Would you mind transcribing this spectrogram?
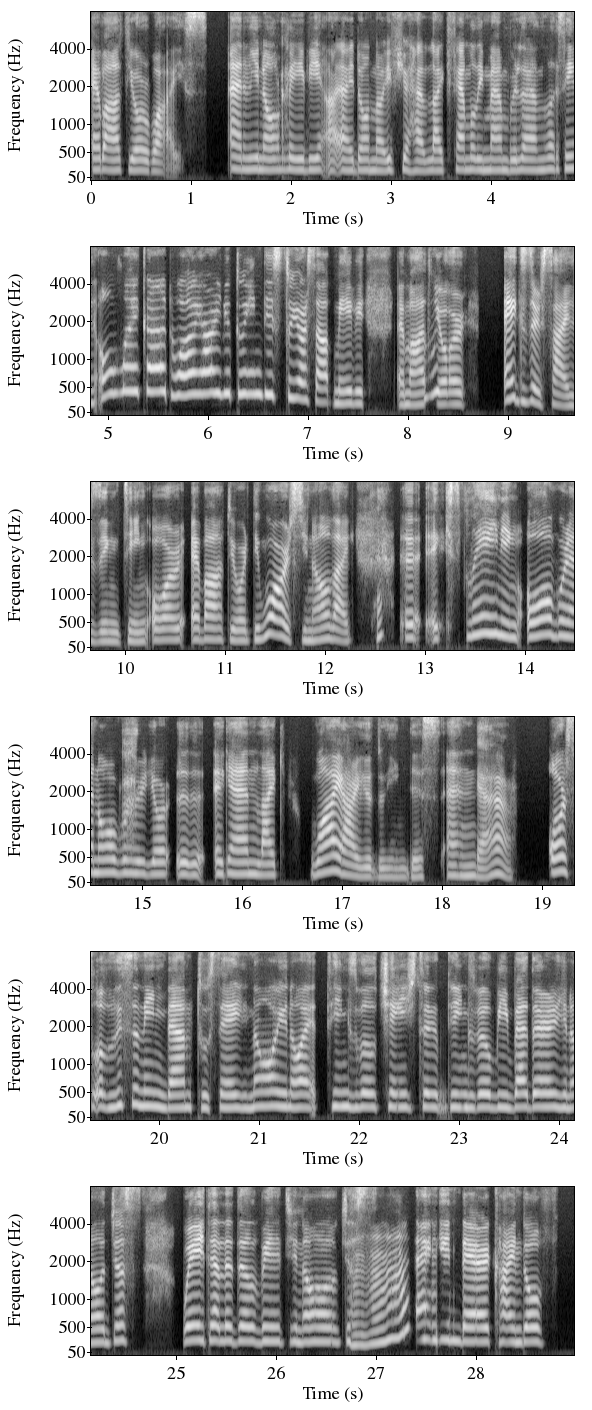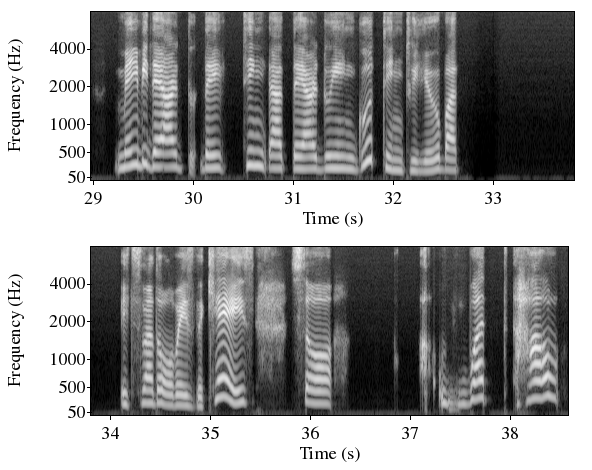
about your whys. And you know maybe I, I, don't know if you have like family members and saying oh my god why are you doing this to yourself? Maybe about your exercising thing or about your divorce you know like uh, explaining over and over your uh, again like why are you doing this? And yeah also listening them to say, no, you know, things will change, things will be better, you know, just wait a little bit, you know, just mm-hmm. hang in there, kind of. Maybe they are, they think that they are doing good thing to you, but it's not always the case. So, uh, what, how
